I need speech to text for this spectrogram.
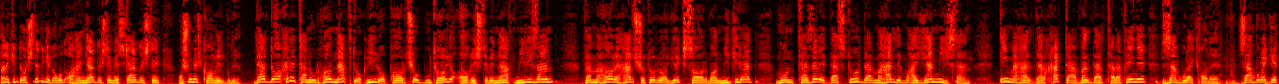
برای که داشته دیگه لابد آهنگر داشته مسکر داشته قشونش کامل بوده. در داخل تنورها نفت و غیر و پارچه و بوته آغشته به نفت میریزن. و مهار هر شطور را یک ساربان می‌گیرد منتظر دستور در محل معین میستند این محل در خط اول در طرفین زنبورک خانه. زنبورک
